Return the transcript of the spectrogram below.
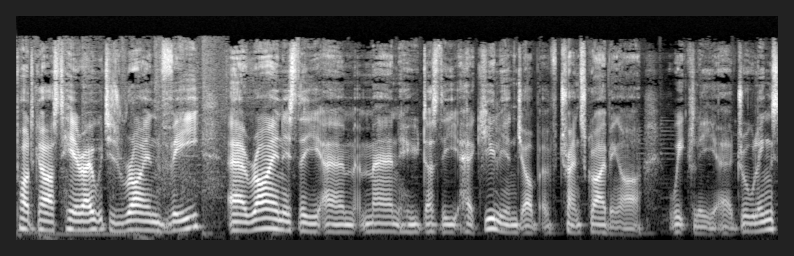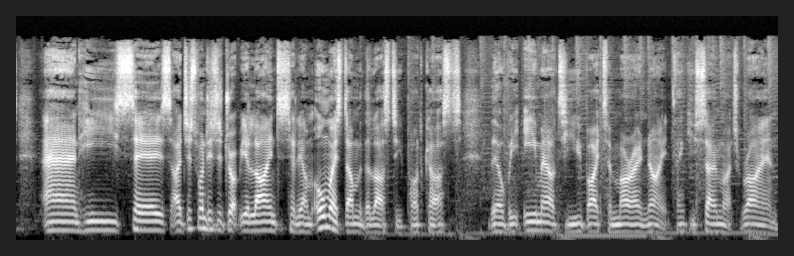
podcast hero, which is Ryan V. Uh, Ryan is the um, man who does the Herculean job of transcribing our weekly uh, droolings. And he says, I just wanted to drop you a line to tell you I'm almost done with the last two podcasts. They'll be emailed to you by tomorrow night. Thank you so much, Ryan.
